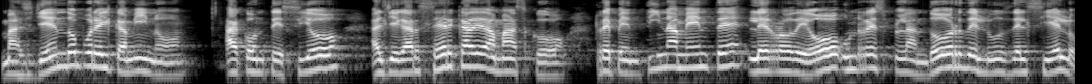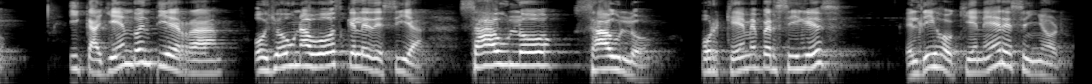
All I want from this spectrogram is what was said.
Mas yendo por el camino, aconteció al llegar cerca de Damasco, repentinamente le rodeó un resplandor de luz del cielo, y cayendo en tierra, oyó una voz que le decía, Saulo, Saulo, ¿por qué me persigues? Él dijo, ¿quién eres, Señor?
